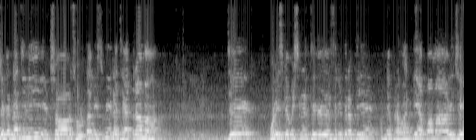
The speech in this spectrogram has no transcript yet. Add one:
જગન્નાથજીની એકસો સુડતાલીસમી રથયાત્રામાં જે પોલીસ કમિશનર શ્રી તરફથી અમને પરવાનગી આપવામાં આવી છે.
